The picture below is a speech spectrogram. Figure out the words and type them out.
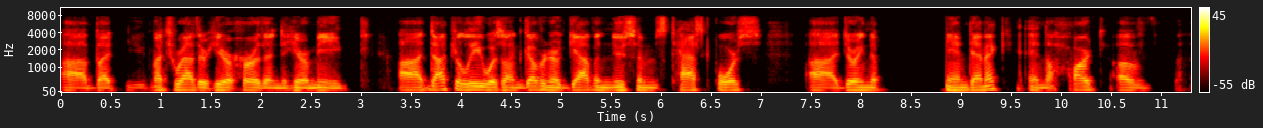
uh, but you'd much rather hear her than to hear me. Uh, Dr. Lee was on Governor Gavin Newsom's task force uh, during the pandemic in the heart of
